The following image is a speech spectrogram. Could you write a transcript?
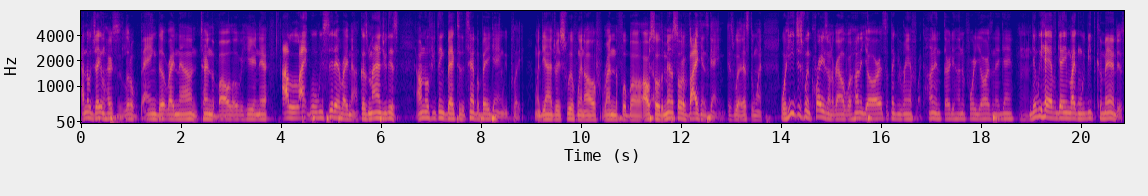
I know Jalen Hurts is a little banged up right now and turning the ball over here and there. I like where we sit at right now, because mind you, this I don't know if you think back to the Tampa Bay game we played when D'Andre Swift went off running the football. Also, the Minnesota Vikings game as well. That's the one where he just went crazy on the ground over 100 yards. I think we ran for like 130, 140 yards in that game. And then we have a game like when we beat the Commanders,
